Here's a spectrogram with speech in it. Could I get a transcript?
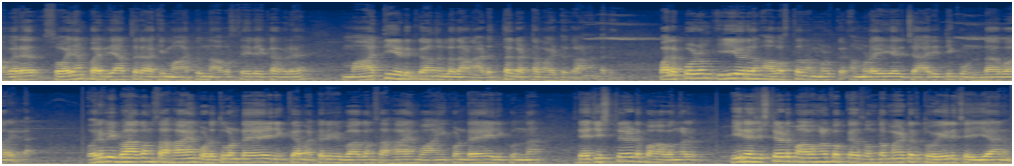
അവരെ സ്വയം പര്യാപ്തരാക്കി മാറ്റുന്ന അവസ്ഥയിലേക്ക് അവരെ മാറ്റിയെടുക്കുക എന്നുള്ളതാണ് അടുത്ത ഘട്ടമായിട്ട് കാണേണ്ടത്. പലപ്പോഴും ഈ ഒരു അവസ്ഥ നമ്മൾക്ക് നമ്മുടെ ഈ ഒരു ചാരിറ്റിക്ക് ഉണ്ടാവാറില്ല. ഒരു വിഭാഗം സഹായം കൊടുത്തുകൊണ്ടേയിരിക്കുക മറ്റൊരു വിഭാഗം സഹായം വാങ്ങിക്കൊണ്ടേയിരിക്കുന്ന രജിസ്റ്റേർഡ് പാവങ്ങൾ. ഈ രജിസ്റ്റേർഡ് പാവങ്ങൾക്കൊക്കെ സ്വന്തമായിട്ടൊരു തൊഴിൽ ചെയ്യാനും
